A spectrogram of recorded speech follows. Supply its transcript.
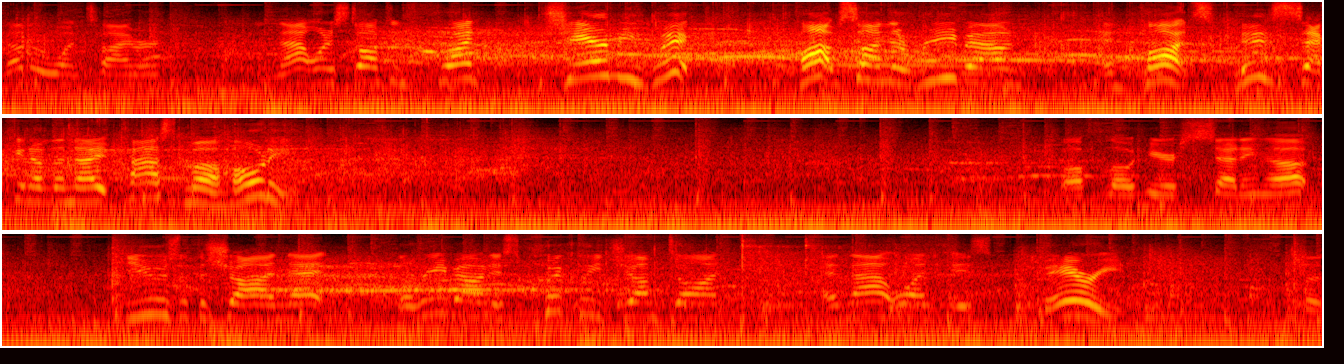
Another one-timer. And that one is stopped in front. Jeremy Wick hops on the rebound and pots his second of the night past Mahoney. Buffalo here setting up. Hughes with the shot in net. The rebound is quickly jumped on, and that one is buried. The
